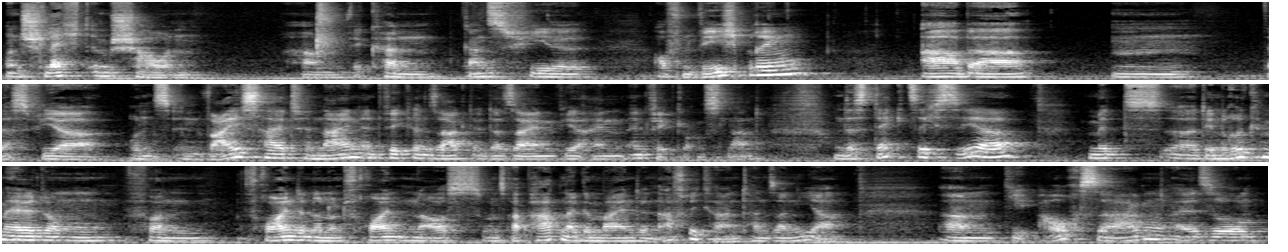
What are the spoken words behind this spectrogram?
und schlecht im Schauen. Ähm, wir können ganz viel auf den Weg bringen, aber mh, mm, dass wir uns in Weisheit hineinentwickeln, sagt er, da seien wir ein Entwicklungsland. Und das deckt sich sehr mit äh, den Rückmeldungen von Freundinnen und Freunden aus unserer Partnergemeinde in Afrika, in Tansania, ähm, die auch sagen, also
